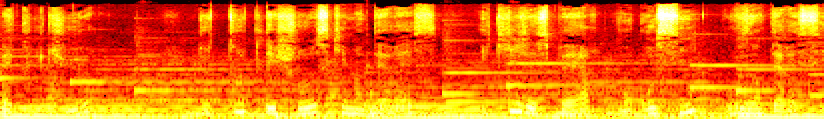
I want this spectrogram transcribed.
la culture, de toutes les choses qui m'intéressent et qui, j'espère, vont aussi vous intéresser.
